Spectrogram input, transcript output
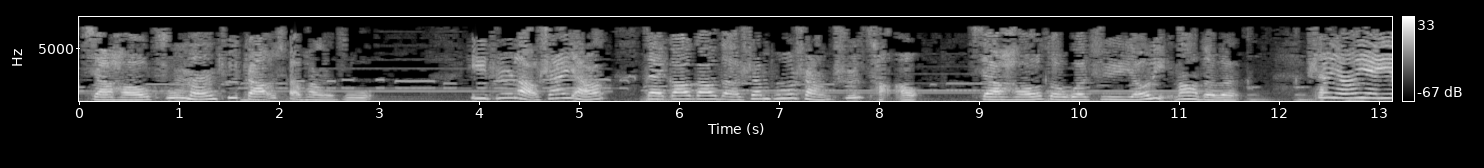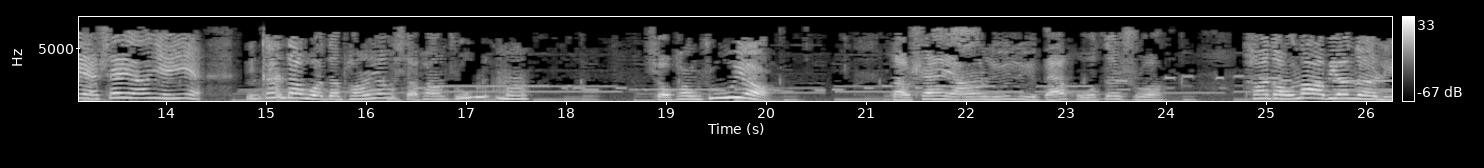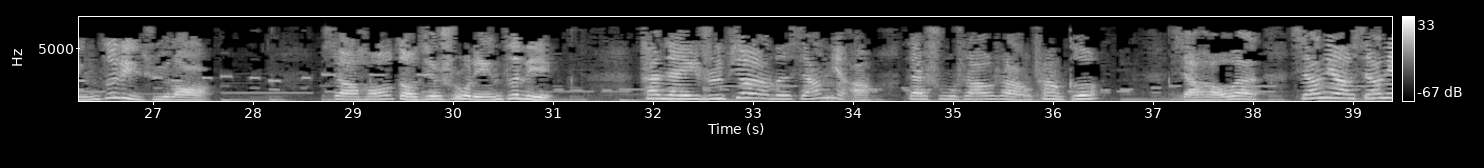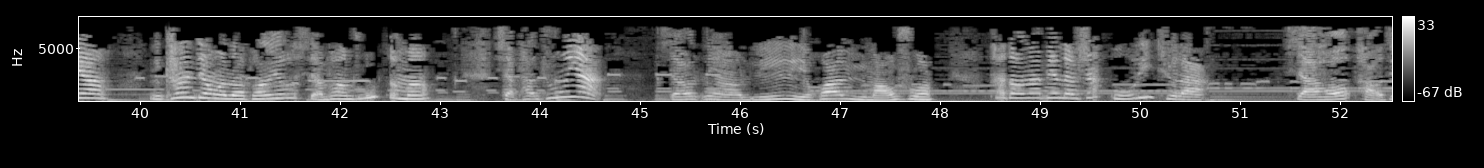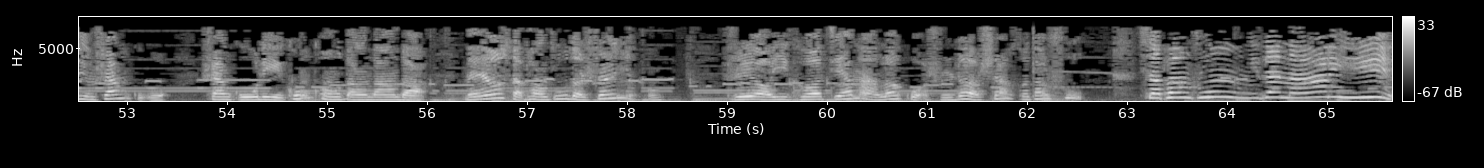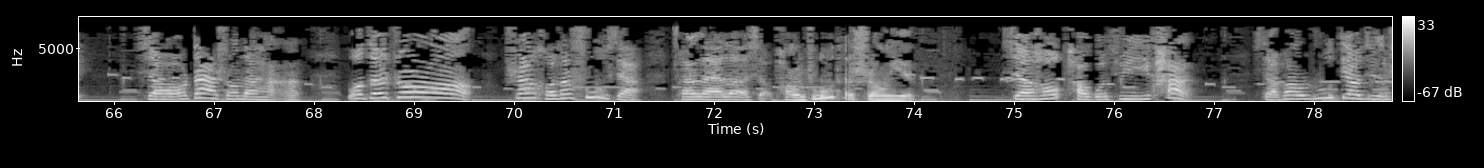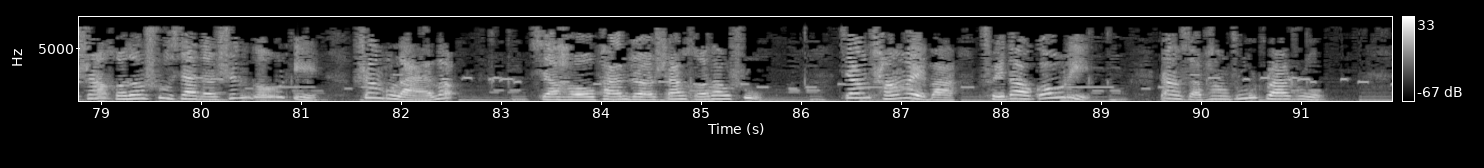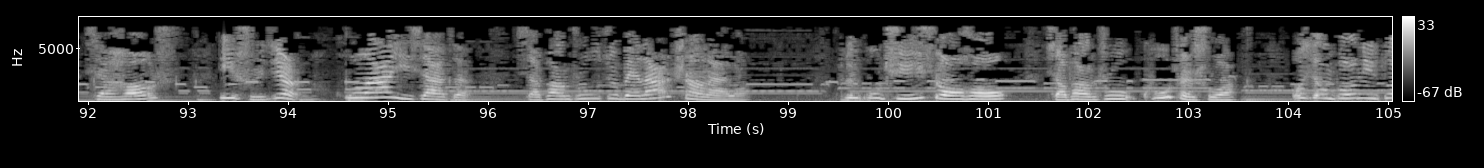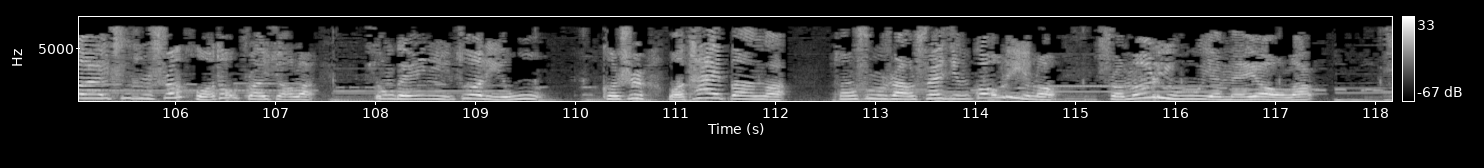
小猴出门去找小胖猪。一只老山羊在高高的山坡上吃草。小猴走过去，有礼貌的问：“山羊爷爷，山羊爷爷。”您看到我的朋友小胖猪了吗？小胖猪呀，老山羊捋捋白胡子说：“他到那边的林子里去了。”小猴走进树林子里，看见一只漂亮的小鸟在树梢上唱歌。小猴问：“小鸟，小鸟，你看见我的朋友小胖猪了吗？”小胖猪呀，小鸟理理花羽毛说：“它到那边的山谷里去了。”小猴跑进山谷，山谷里空空荡荡的，没有小胖猪的身影，只有一棵结满了果实的山核桃树。小胖猪，你在哪里？小猴大声的喊：“我在这儿！”山核桃树下。传来了小胖猪的声音，小猴跑过去一看，小胖猪掉进山核桃树下的深沟里，上不来了。小猴攀着山核桃树，将长尾巴垂到沟里，让小胖猪抓住。小猴一使劲儿，呼啦一下子，小胖猪就被拉上来了。对不起，小猴。小胖猪哭着说：“我想把你最爱吃的山核桃摘下来，送给你做礼物。可是我太笨了，从树上摔进沟里了，什么礼物也没有了。”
